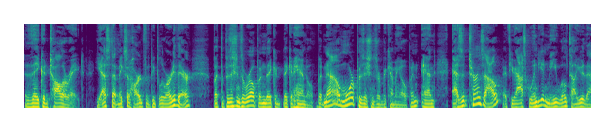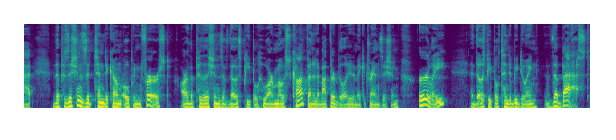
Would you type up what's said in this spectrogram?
they could tolerate. Yes, that makes it hard for the people who are already there, but the positions that were open they could they could handle. But now more positions are becoming open, and as it turns out, if you ask Wendy and me, we'll tell you that the positions that tend to come open first are the positions of those people who are most confident about their ability to make a transition early and those people tend to be doing the best,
